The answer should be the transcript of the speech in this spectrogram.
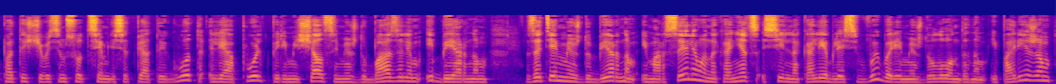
по 1875 год Леопольд перемещался между Базелем и Берном, затем между Берном и Марселем и, наконец, сильно колеблясь в выборе между Лондоном и Парижем,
